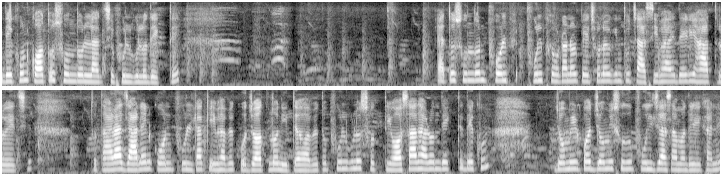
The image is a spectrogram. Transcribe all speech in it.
দেখুন কত সুন্দর লাগছে ফুলগুলো দেখতে। এত সুন্দর ফুল ফুল ফোটানোর পেছনেও কিন্তু চাষি ভাইদেরই হাত রয়েছে। তো তারা জানেন কোন ফুলটা কীভাবে যত্ন নিতে হবে। তো ফুলগুলো সত্যি অসাধারণ দেখতে দেখুন। জমির পর জমি শুধু ফুল চাষ আমাদের এখানে।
